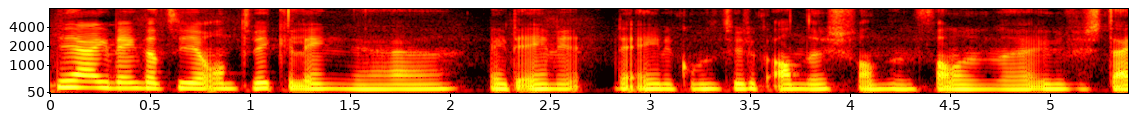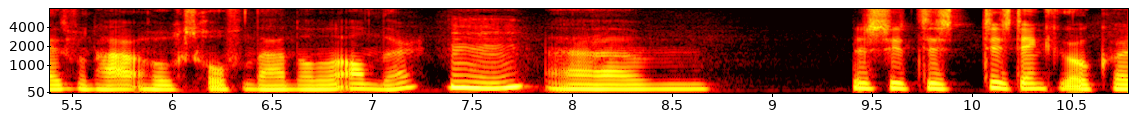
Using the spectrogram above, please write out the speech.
Ja, ik denk dat je ontwikkeling. eh, de, ene, de ene komt natuurlijk anders van, van een eh, universiteit of een hogeschool vandaan dan een ander. Ehm, dus het is, het is denk ik ook eh,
